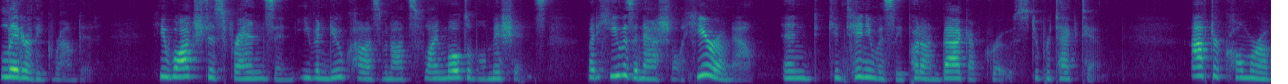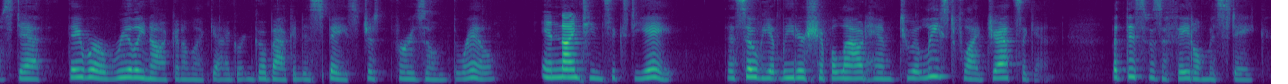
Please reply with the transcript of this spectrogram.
literally grounded. He watched his friends and even new cosmonauts fly multiple missions, but he was a national hero now and continuously put on backup crews to protect him. After Komarov's death, they were really not going to let Gagarin go back into space just for his own thrill. In 1968, the Soviet leadership allowed him to at least fly jets again, but this was a fatal mistake.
